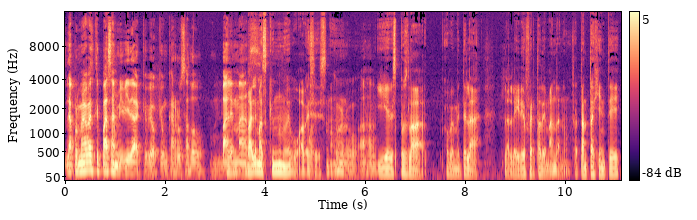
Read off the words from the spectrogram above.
La primera vez que pasa en mi vida que veo que un carro usado vale más. Vale más que uno nuevo a veces, ¿no? Y es pues la, obviamente la, ley de oferta-demanda, ¿no? O sea, tanta gente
